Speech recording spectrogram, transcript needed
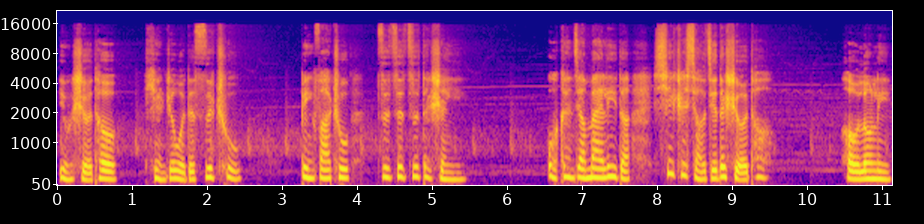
用舌头舔着我的私处，并发出滋滋滋的声音。我更加卖力的吸着小杰的舌头，喉咙里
